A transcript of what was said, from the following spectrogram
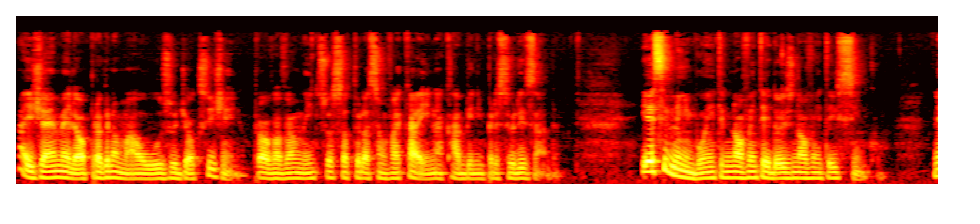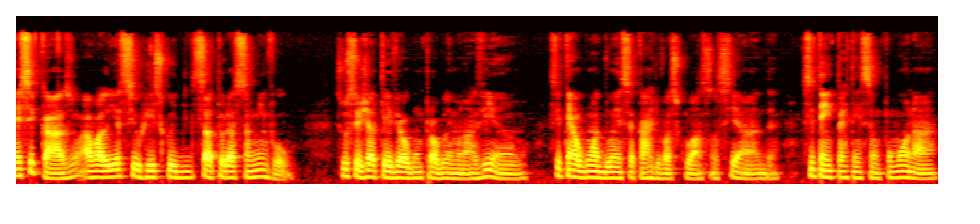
aí já é melhor programar o uso de oxigênio. Provavelmente sua saturação vai cair na cabine pressurizada. E esse limbo entre 92 e 95? Nesse caso, avalia-se o risco de saturação em voo. Se você já teve algum problema no avião, se tem alguma doença cardiovascular associada, se tem hipertensão pulmonar,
